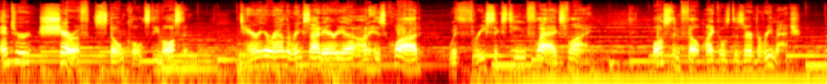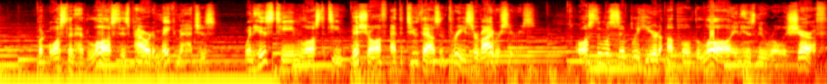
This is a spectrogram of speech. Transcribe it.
Enter Sheriff Stone Cold Steve Austin, tearing around the ringside area on his quad with 316 flags flying. Austin felt Michaels deserved a rematch, but Austin had lost his power to make matches when his team lost to Team Bischoff at the 2003 Survivor Series. Austin was simply here to uphold the law in his new role as sheriff,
